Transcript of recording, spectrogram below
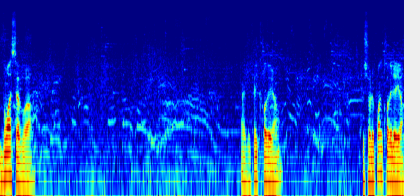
Bon à savoir. Ah, j'ai failli crever là. Je suis sur le point de crever d'ailleurs.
